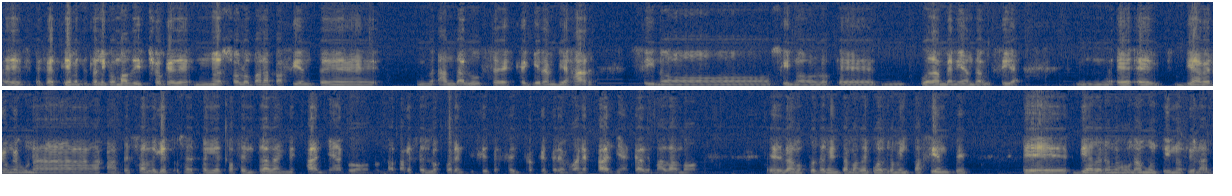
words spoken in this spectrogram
Efectivamente, tal y como has dicho, que no es solo para pacientes andaluces que quieran viajar, sino, sino los que puedan venir a Andalucía. Mm, eh, eh, Viaverum es una, a pesar de que o sea, esta guía está centrada en España, con, donde aparecen los 47 centros que tenemos en España, que además damos, eh, damos tratamiento a más de 4.000 pacientes, eh, Viaverum es una multinacional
